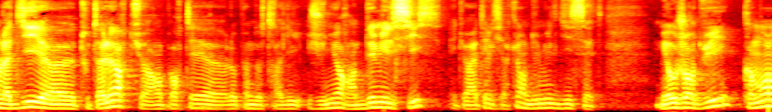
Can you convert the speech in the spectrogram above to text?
On l'a dit euh, tout à l'heure, tu as remporté euh, l'Open d'Australie Junior en 2006 et tu as arrêté le circuit en 2017. Mais aujourd'hui, comment,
